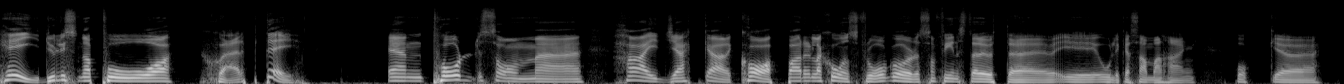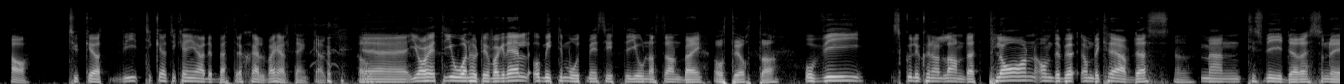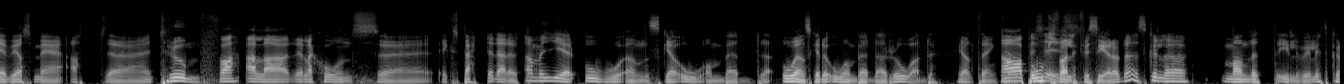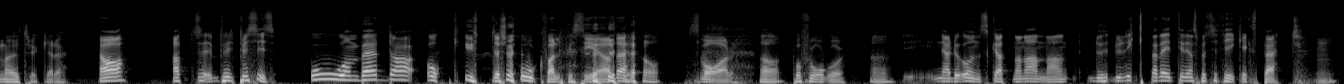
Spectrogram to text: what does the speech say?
Hej, du lyssnar på Skärp dig! En podd som eh, hijackar, kapar relationsfrågor som finns där ute i olika sammanhang och eh, ja, tycker att vi tycker att vi kan göra det bättre själva helt enkelt. Ja. eh, jag heter Johan Hurtig Wagrell och mitt emot mig sitter Jonas Strandberg 88. och vi skulle kunna landa ett plan om det, om det krävdes, Ja. men tills vidare så nöjer vi oss med att eh, trumfa alla relationsexperter eh, experter där ute. Ja, men ger oönska, oombedda, oönskade oombedda råd, helt enkelt. Ja, precis. Okvalificerade skulle man lite illvilligt kunna uttrycka det. Ja, att, eh, pre- precis. Oombedda och ytterst okvalificerade ja. Svar Ja. på frågor. Ja. När du önskar att någon annan, du, du riktar dig till en specifik expert Mm.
